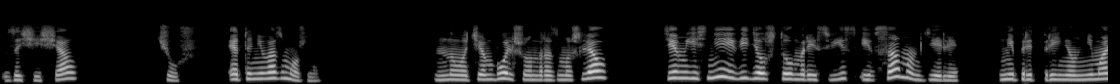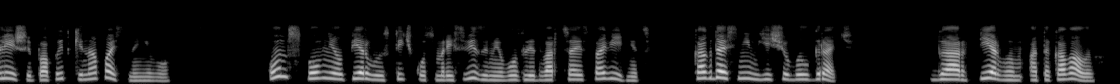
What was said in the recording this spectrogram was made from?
Защищал? Чушь. Это невозможно. Но чем больше он размышлял, тем яснее видел, что Морисвис и в самом деле не предпринял ни малейшей попытки напасть на него. Он вспомнил первую стычку с Морисвизами возле дворца исповедниц, когда с ним еще был грач. Гар первым атаковал их,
